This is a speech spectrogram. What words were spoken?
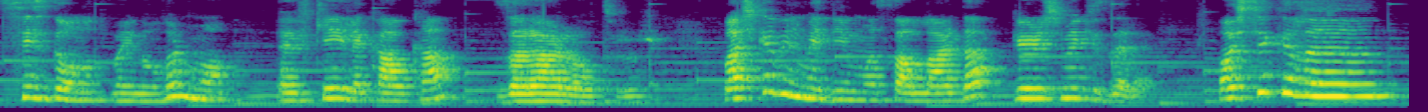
Siz de unutmayın olur mu? Öfkeyle kalkan zararla oturur. Başka bilmediğim masallarda görüşmek üzere. Hoşçakalın.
